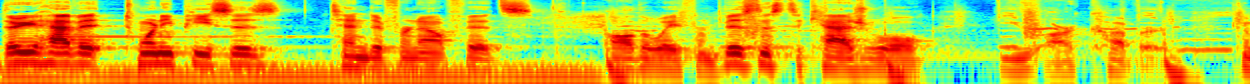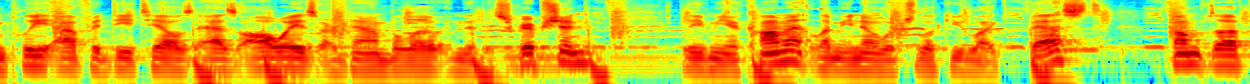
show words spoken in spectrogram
There you have it, 20 pieces, 10 different outfits, all the way from business to casual, you are covered. Complete outfit details, as always, are down below in the description. Leave me a comment, let me know which look you like best. Thumbs up,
